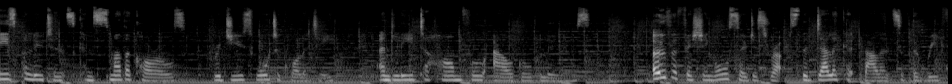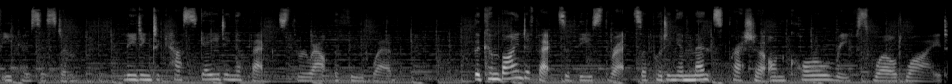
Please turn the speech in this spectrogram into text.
These pollutants can smother corals, reduce water quality, and lead to harmful algal blooms. Overfishing also disrupts the delicate balance of the reef ecosystem, leading to cascading effects throughout the food web. The combined effects of these threats are putting immense pressure on coral reefs worldwide.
